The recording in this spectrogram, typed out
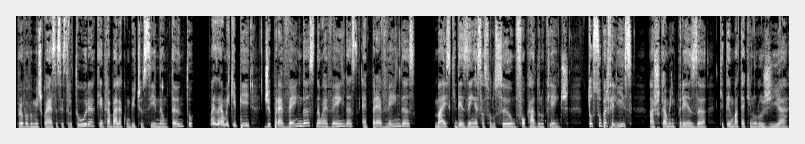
provavelmente conhece essa estrutura. Quem trabalha com B2C não tanto. Mas é uma equipe de pré-vendas, não é vendas, é pré-vendas, mas que desenha essa solução focado no cliente. Estou super feliz, acho que é uma empresa que tem uma tecnologia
